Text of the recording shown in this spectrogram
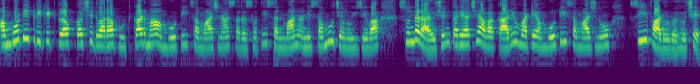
અંબોટી ક્રિકેટ ક્લબ કચ્છ દ્વારા ભૂતકાળમાં અંબોટી સમાજના સરસ્વતી સન્માન અને સમૂહજનોઈ જેવા સુંદર આયોજન કર્યા છે. આવા કાર્યો માટે અંબોટી સમાજનો સિંહ ફાળો રહ્યો છે.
